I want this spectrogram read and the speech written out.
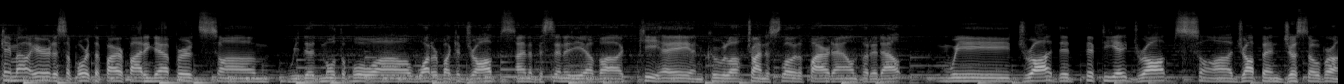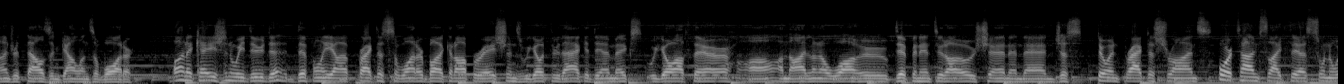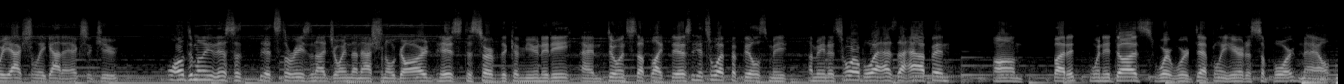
out here to support the firefighting efforts. Um, we did multiple uh, water bucket drops in the vicinity of uh, Kihei and Kula, trying to slow the fire down, put it out. We draw, did 58 drops, uh, dropping just over 100,000 gallons of water. On occasion, we do de definitely uh, practice the water bucket operations. We go through the academics. We go out there uh, on the island of Oahu, dipping into the ocean, and then just doing practice runs. For times like this when we actually got to execute. Ultimately, this is it's the reason I joined the National Guard is to serve the community and doing stuff like this. It's what fulfills me. I mean, it's horrible it has to happen, um, but it, when it does, we're, we're definitely here to support and help.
